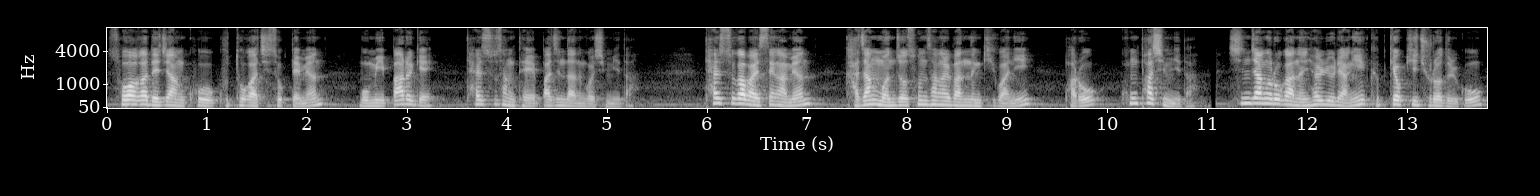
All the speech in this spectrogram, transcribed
소화가 되지 않고 구토가 지속되면 몸이 빠르게 탈수 상태에 빠진다는 것입니다. 탈수가 발생하면 가장 먼저 손상을 받는 기관이 바로 콩팥입니다. 신장으로 가는 혈류량이 급격히 줄어들고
